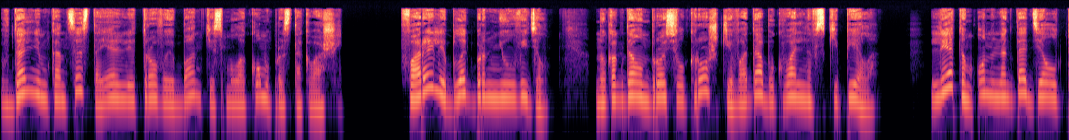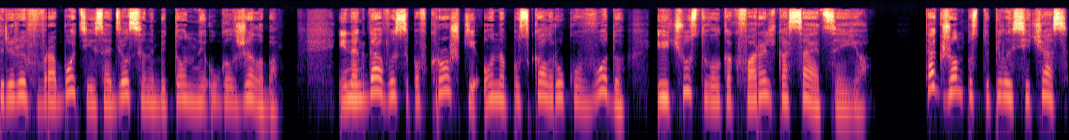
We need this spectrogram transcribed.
В дальнем конце стояли литровые банки с молоком и простоквашей. Форели Блэкборн не увидел, но когда он бросил крошки, вода буквально вскипела. Летом он иногда делал перерыв в работе и садился на бетонный угол желоба. Иногда, высыпав крошки, он опускал руку в воду и чувствовал, как форель касается ее. Так же он поступил и сейчас,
